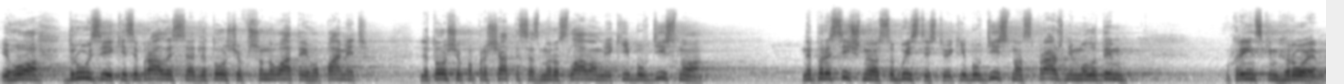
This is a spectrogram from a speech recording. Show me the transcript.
його друзі, які зібралися для того, щоб вшанувати його пам'ять, для того, щоб попрощатися з Мирославом, який був дійсно непересічною особистістю, який був дійсно справжнім молодим українським героєм.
